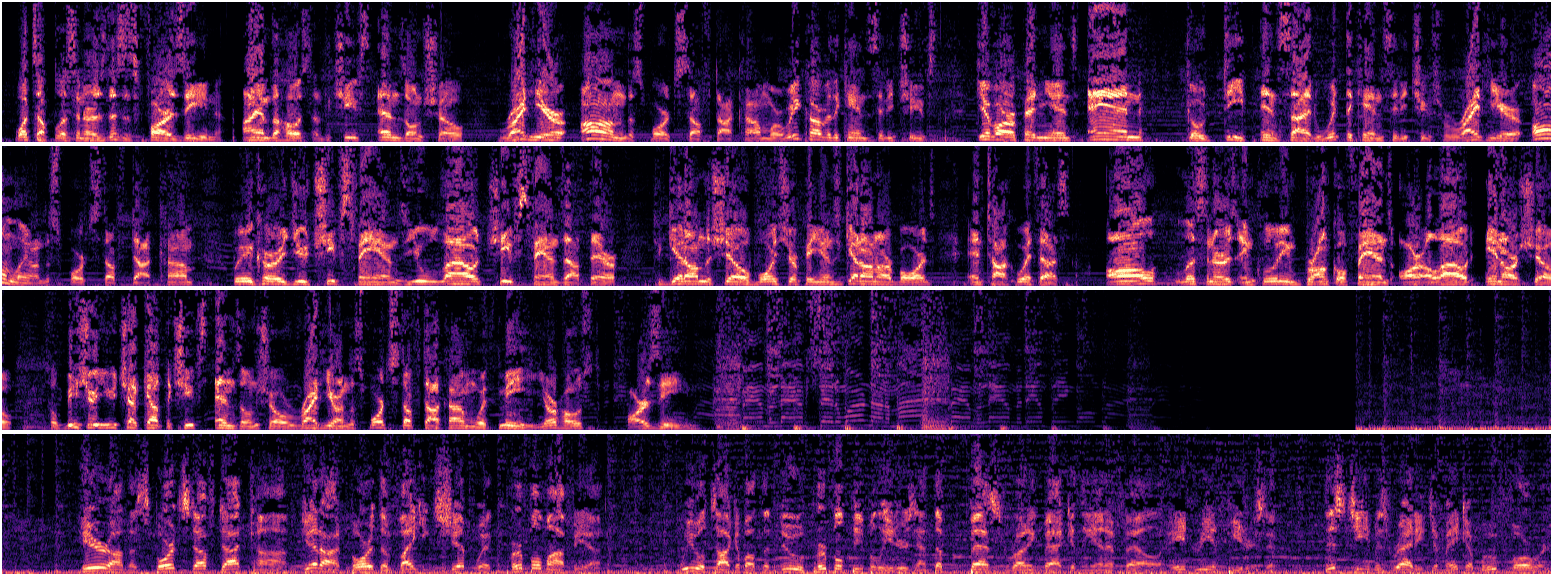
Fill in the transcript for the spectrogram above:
What's up, listeners? This is Farzine. I am the host of the Chiefs End Zone Show right here on thesportstuff.com where we cover the Kansas City Chiefs, give our opinions, and go deep inside with the Kansas City Chiefs right here only on thesportstuff.com. We encourage you Chiefs fans, you loud Chiefs fans out there, to get on the show, voice your opinions, get on our boards, and talk with us. All listeners, including Bronco fans, are allowed in our show. So be sure you check out the Chiefs End Zone show right here on thesportstuff.com with me, your host, Farzine. Here on the sportstuff.com. Get on board the Viking ship with Purple Mafia. We will talk about the new Purple People Eaters and the best running back in the NFL, Adrian Peterson. this team is ready to make a move forward.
